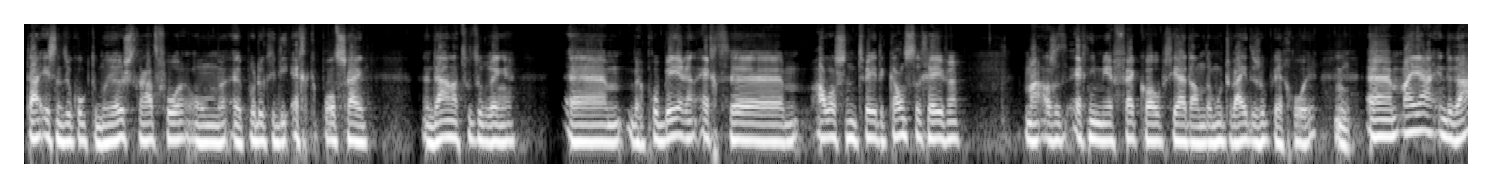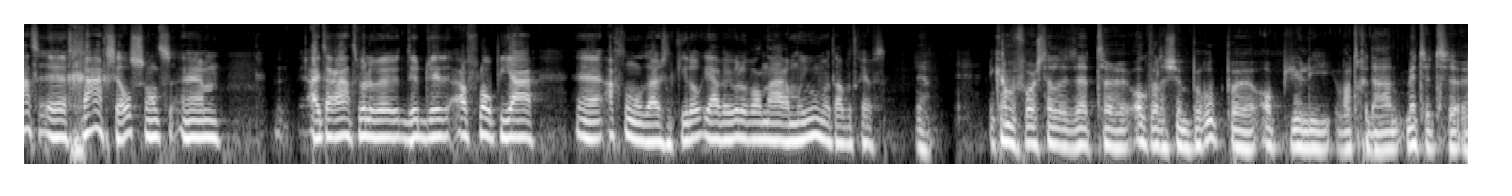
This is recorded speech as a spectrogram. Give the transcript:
Daar is natuurlijk ook de Milieustraat voor om eh, producten die echt kapot zijn en daar naartoe te brengen. Ehm, we proberen echt alles een tweede kans te geven. Maar als het echt niet meer verkoopt, ja, dan, dan moeten wij het dus ook weggooien. Ehm, maar ja, inderdaad, eh, graag zelfs. Want uiteraard willen we de, de afgelopen jaar eh 800.000 kilo. Ja, we willen wel naar een miljoen wat dat betreft. Ja. Ik kan me voorstellen dat er ook wel eens een beroep eh, op jullie wordt gedaan... met, het, eh,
